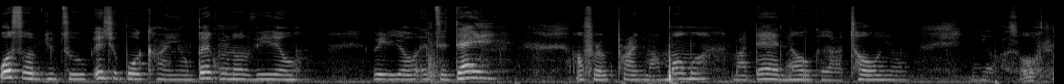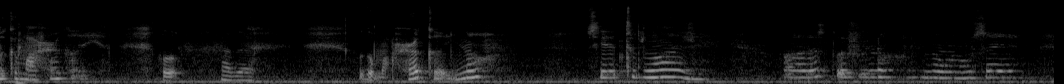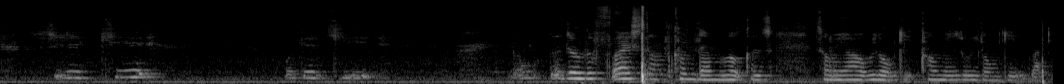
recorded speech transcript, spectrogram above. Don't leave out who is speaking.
Speaker 1: What's up YouTube? It's your boy Kanye. Back with another video video and today I'm gonna prank my mama. My dad know cause I told him. Yeah, so look at my haircut. Look, my bad. Look at my haircut, you know? See that two lines? Oh, that's different, you know what I'm saying? See that kid? Look at the kid. Know, the flash stuff come down below because some of y'all we don't get comments, we don't get like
